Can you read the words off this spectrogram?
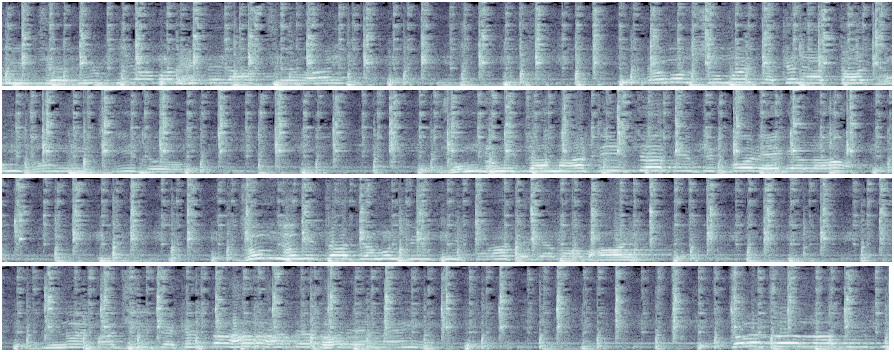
পিছে বিউটি আমার হেঁটে যাচ্ছে ভাই। এমন সময় দেখেন একটা ঝুমঝুমি ছিল। ঝুমঝুমিটা মাটিতে বিউটির পড়ে গেল। ঝুমঝুমিটা যেমন বিউটি পুরাতে গেল ভাই। বিনয় মাঝি দেখেন তাহার হাতে ধরে নেই। চলো চলো বিউটি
